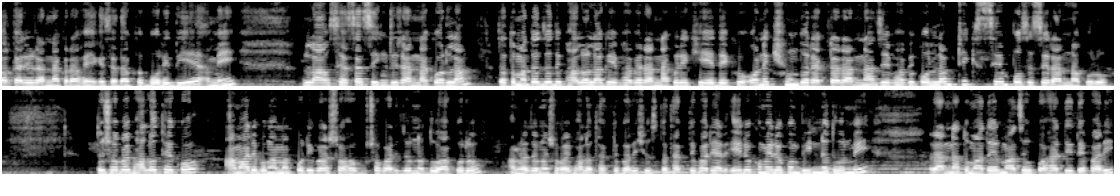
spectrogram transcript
তরকারিও রান্না করা হয়ে গেছে। দেখো, বড়ি দিয়ে আমি লাউ ছেঁচা চিংড়ি রান্না করলাম। তো তোমাদের যদি ভালো লাগে এভাবে রান্না করে খেয়ে দেখো, অনেক সুন্দর একটা রান্না, যেভাবে করলাম ঠিক সেম প্রসেসে রান্না করো। তো সবাই ভালো থেকো, আমার এবং আমার পরিবার সহ সবার জন্য দোয়া করো। আমরা যেন সবাই ভালো থাকতে পারি, সুস্থ থাকতে পারি, আর এরকম এরকম ভিন্ন ধর্মী রান্না তোমাদের মাঝে উপহার দিতে পারি।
